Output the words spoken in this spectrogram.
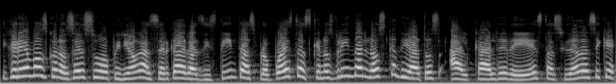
Y queremos conocer su opinión acerca de las distintas propuestas que nos brindan los candidatos a alcalde de esta ciudad, así que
